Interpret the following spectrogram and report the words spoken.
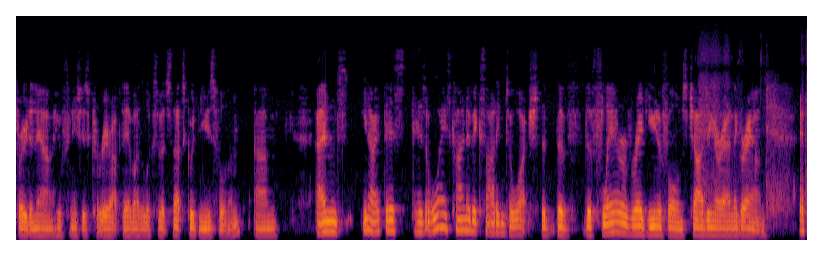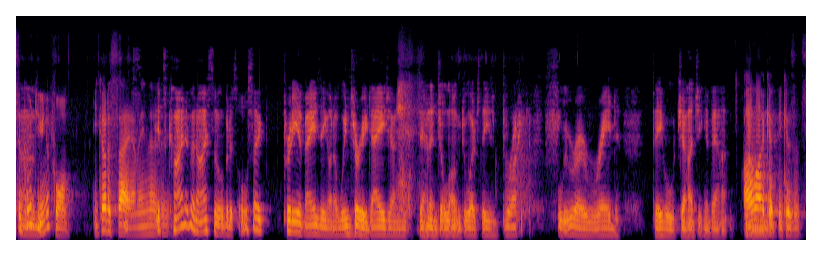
through to now. He'll finish his career up there by the looks of it, so that's good news for them. Um, and you know, there's there's always kind of exciting to watch the the the flare of red uniforms charging around the ground. It's a good Um, uniform. You got to say. I mean, the- It's kind of an eyesore, but it's also pretty amazing on a wintry day down in, down in Geelong to watch these bright fluoro red people charging about. I like Um, it because it's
